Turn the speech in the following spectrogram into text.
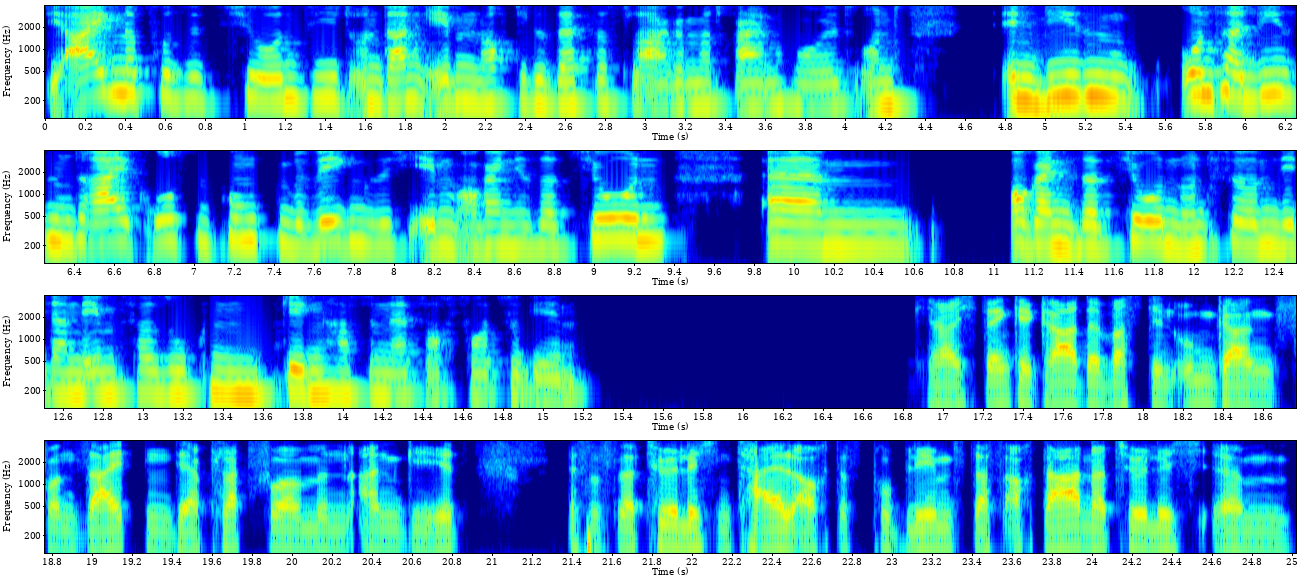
die eigene Position sieht und dann eben noch die Gesetzeslage mit reinholt. Und in diesen, unter diesen drei großen Punkten bewegen sich eben Organisationen, ähm, Organisationen und Firmen, die dann eben versuchen, gegen Hass im Netz auch vorzugehen. Ja, ich denke gerade, was den Umgang von Seiten der Plattformen angeht, ist es natürlich ein Teil auch des Problems, dass auch da natürlich ähm,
